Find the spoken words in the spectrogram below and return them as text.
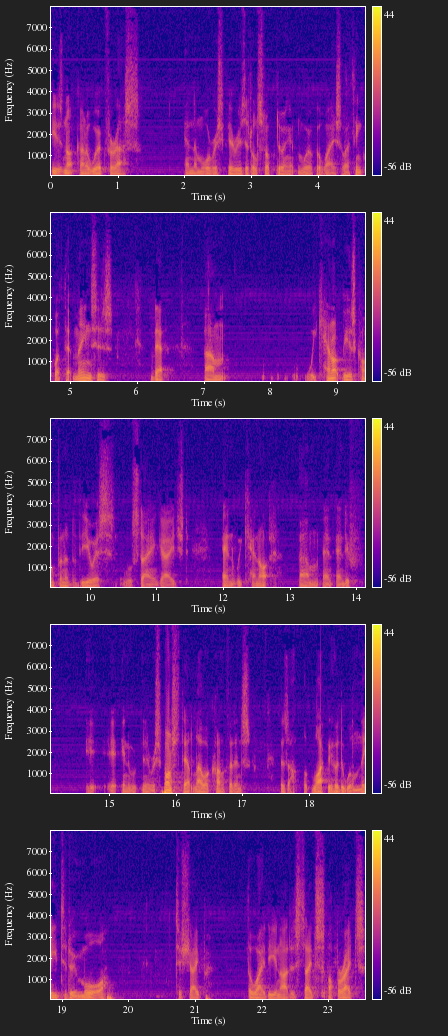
is not going to work for us. And the more risk there is it'll stop doing it and work away. So I think what that means is that um, we cannot be as confident that the US will stay engaged, and we cannot, um, and, and if in, in response to that lower confidence, there's a likelihood that we'll need to do more to shape the way the United States operates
